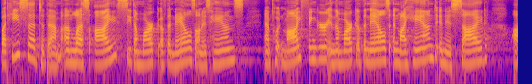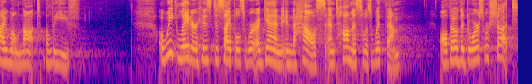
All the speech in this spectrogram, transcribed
But he said to them, Unless I see the mark of the nails on his hands, and put my finger in the mark of the nails, and my hand in his side, I will not believe. A week later, his disciples were again in the house, and Thomas was with them. Although the doors were shut,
